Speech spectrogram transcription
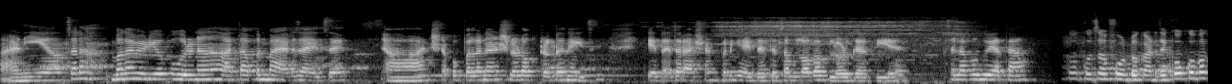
आणि चला बघा व्हिडिओ पूर्ण. आता आपण बाहेर जायचं आहे अंशला पप्पाला अंशला डॉक्टरकडे न्यायचं आहे येत आहे तर राशन पण घ्यायचं आहे त्याचा ब्लॉग अपलोड करते आहे चला बघूया आता. कोकोचा फोटो काढते. कोको बघ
